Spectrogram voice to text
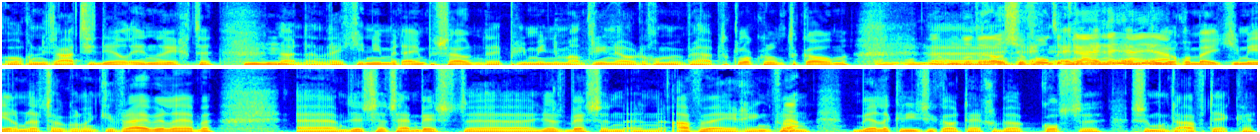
organisatiedeel inrichten. Mm-hmm. Nou, dan red je niet met één persoon. Dan heb je minimaal drie nodig om überhaupt de klok rond te komen. Om, om, om het rooster vol te en, krijgen. En, ja, ja. en, nog een beetje meer, omdat ze ook wel een keer vrij willen hebben. Uh, dus dat, zijn best, dat is best een, een afweging van welk risico tegen welke kosten ze moeten afdekken.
